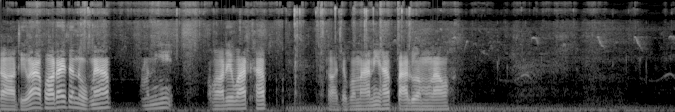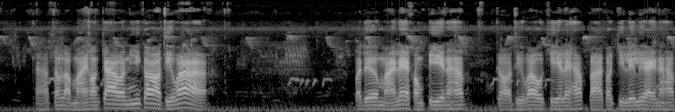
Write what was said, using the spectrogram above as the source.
ก็ถือว่าพอได้สนุกนะครับ วันนี้พอได้วัดครับ ก็จะประมาณนี้ครับปลารวมของเรา ครับสำหรับหมายของเจ้าวันนี้ก็ถือว่า ประเดิมหมายแรกของปีนะครับ ก็ถือว่าโอเคเลยครับปลาก็กินเรื่อยๆนะครับ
